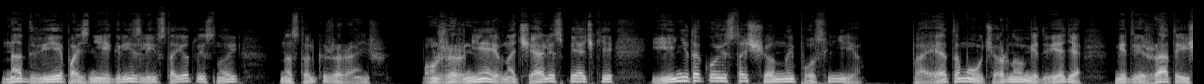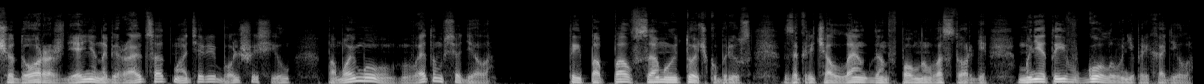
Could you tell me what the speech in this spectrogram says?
на две позднее гризли и встает весной настолько же раньше. Он жирнее в начале спячки и не такой истощенный после нее. Поэтому у черного медведя медвежата еще до рождения набираются от матери больше сил. По-моему, в этом все дело ты попал в самую точку, Брюс!» — закричал Лэнгдон в полном восторге. «Мне это и в голову не приходило».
